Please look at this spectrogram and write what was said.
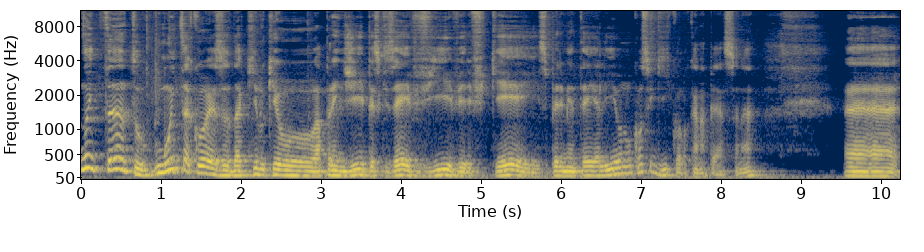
no entanto, muita coisa daquilo que eu aprendi, pesquisei, vi, verifiquei, experimentei ali, eu não consegui colocar na peça, né? É,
